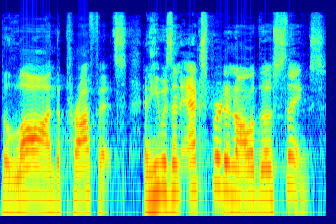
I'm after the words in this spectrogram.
the law, and the prophets. And he was an expert in all of those things.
